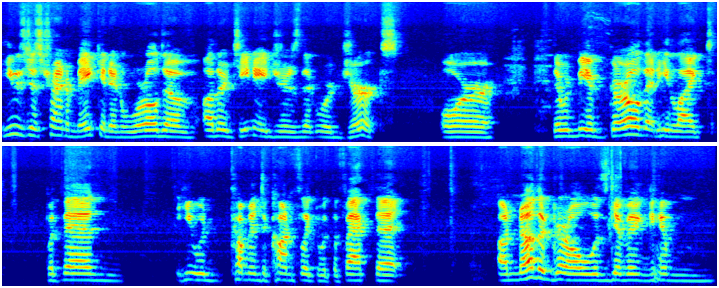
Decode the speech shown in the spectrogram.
he was just trying to make it in a world of other teenagers that were jerks or there would be a girl that he liked but then he would come into conflict with the fact that another girl was giving him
